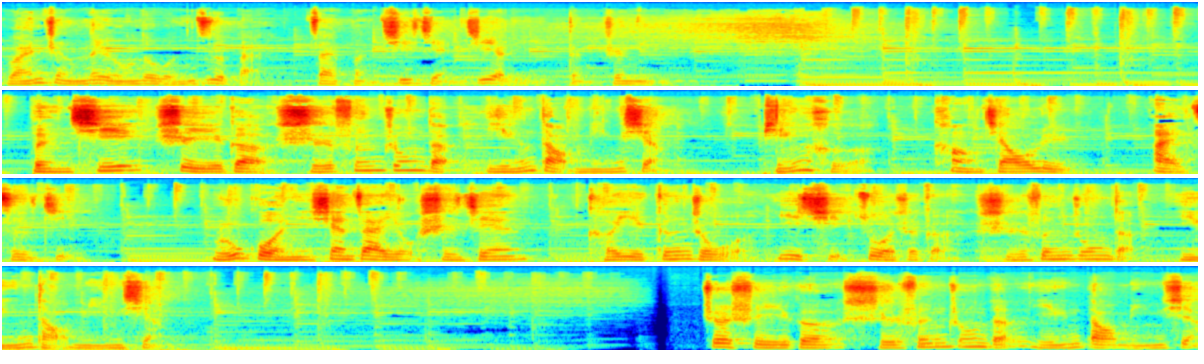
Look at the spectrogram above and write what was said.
完整内容的文字版在本期简介里等着你。本期是一个十分钟的引导冥想，平和、抗焦虑、爱自己。如果你现在有时间，可以跟着我一起做这个十分钟的引导冥想。这是一个十分钟的引导冥想。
